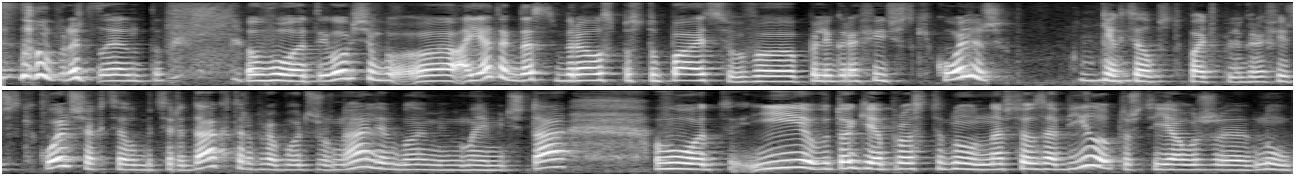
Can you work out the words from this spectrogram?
Сто процентов. Вот. И, в общем, э, а я тогда собиралась поступать в полиграфический колледж. Угу. Я хотела поступать в полиграфический колледж, я хотела быть редактором, работать в журнале, была моя мечта. Вот. И в итоге я просто ну, на все забила, потому что я уже ну,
